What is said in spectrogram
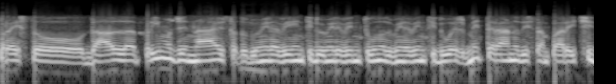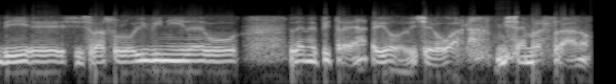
presto dal primo gennaio, è stato 2020, 2021, 2022, smetteranno di stampare i CD e ci sarà solo il vinile o l'MP3 e io dicevo guarda, mi sembra strano.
